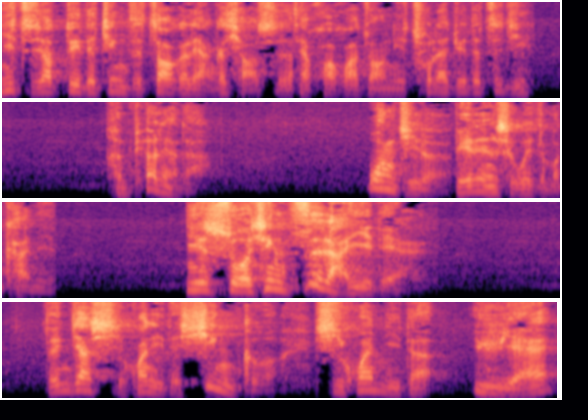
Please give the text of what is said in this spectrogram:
你只要对着镜子照个两个小时，再化化妆，你出来觉得自己很漂亮的，忘记了别人是会怎么看你。你索性自然一点，人家喜欢你的性格，喜欢你的语言，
